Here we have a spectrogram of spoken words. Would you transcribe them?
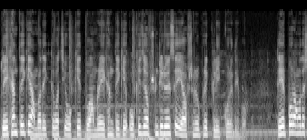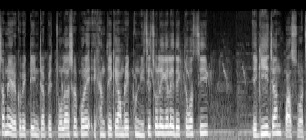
তো এখান থেকে আমরা দেখতে পাচ্ছি ওকে তো আমরা এখান থেকে ওকে যে অপশনটি রয়েছে, এই অপশনের উপরে ক্লিক করে দেব। তো এরপর আমাদের সামনে এরকম একটি ইন্টারপেজ চলে আসার পরে এখান থেকে আমরা একটু নিচে চলে গেলে দেখতে পাচ্ছি এগিয়ে যান পাসওয়ার্ড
